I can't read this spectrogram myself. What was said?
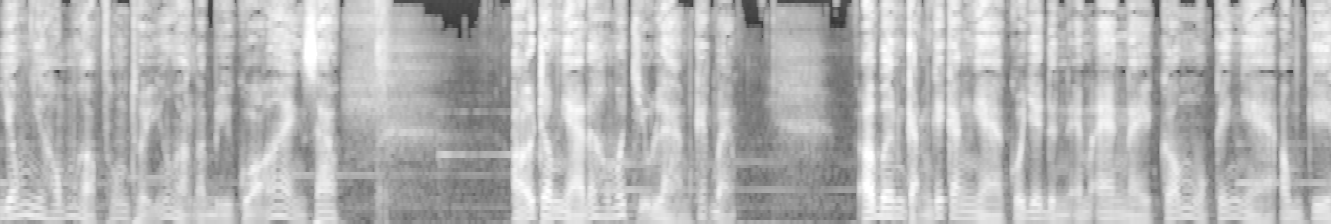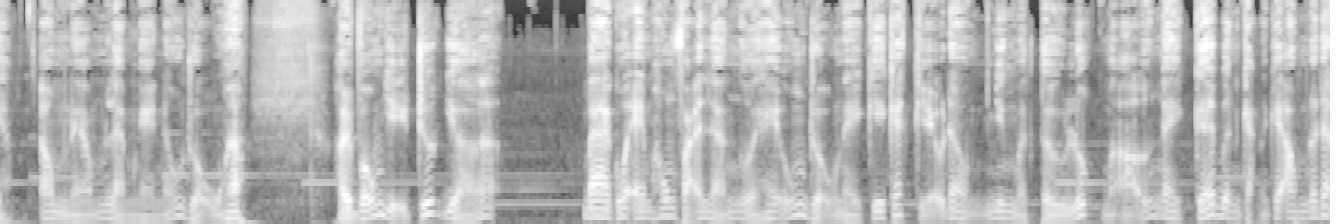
giống như hống hợp phong thủy hoặc là bị quở hay sao. Ở trong nhà đó không có chịu làm các bạn. Ở bên cạnh cái căn nhà của gia đình em An này có một cái nhà ông kia. Ông này ông làm nghề nấu rượu ha. Hồi vốn dĩ trước giờ ba của em không phải là người hay uống rượu này kia các kiểu đâu. Nhưng mà từ lúc mà ở ngay kế bên cạnh cái ông đó đó.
